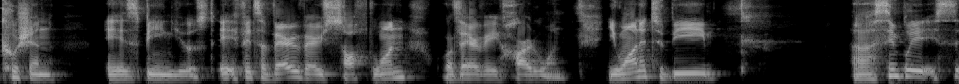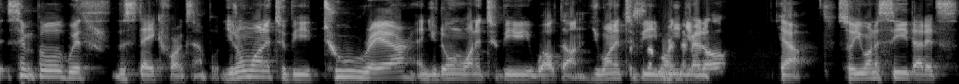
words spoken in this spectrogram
cushion is being used. If it's a very very soft one or very very hard one, you want it to be uh, simply s- simple with the steak, for example. You don't want it to be too rare, and you don't want it to be well done. You want it to Somewhere be medium. Yeah. So you want to see that it's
